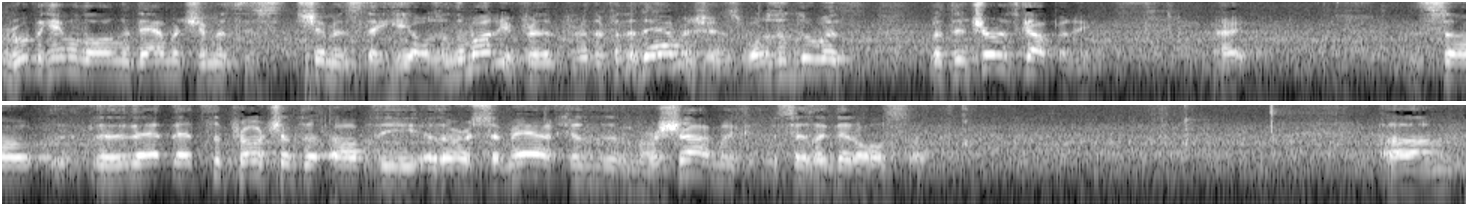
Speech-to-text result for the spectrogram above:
Reuben came along and damaged Shimon's, Shimon's thing. He owes him the money for the, for the, for the damages. What does it do with, with the insurance company? Right? So that, that's the approach of the of the the Ohr Sameach and the Maharsham. It says like that also. Um,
